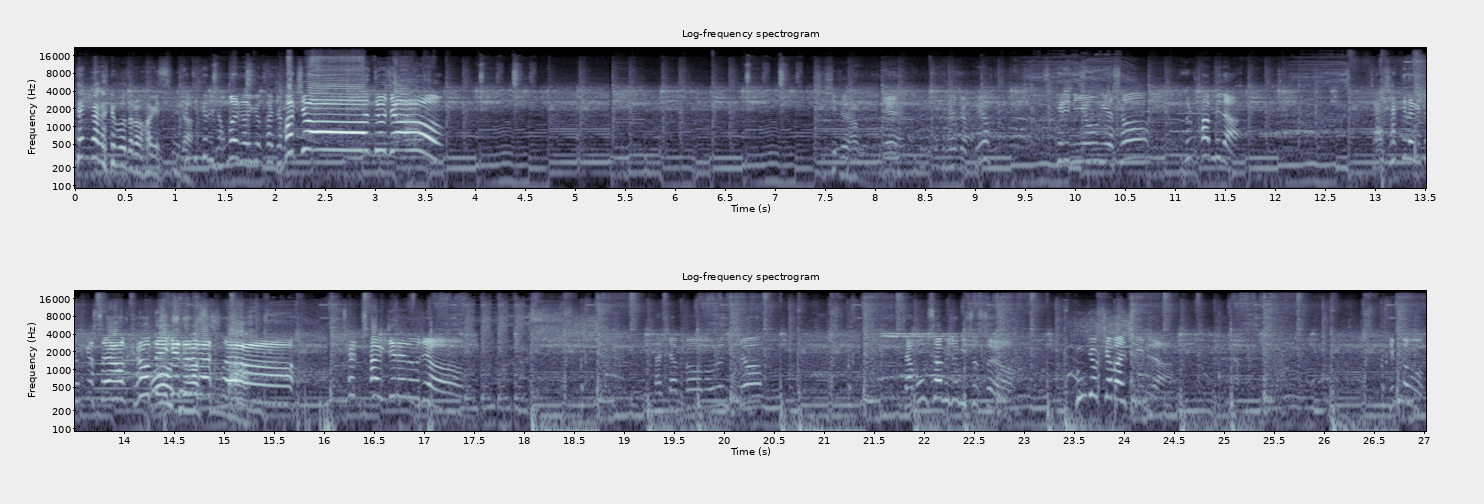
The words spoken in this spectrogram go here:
생각을 해보도록 하겠습니다. 티끌이 정말 강력하죠. 박지원 두점. 지시를 하고 예, 해줬고요. 스크린 이용해서 돌파합니다. 자, 샤키락이 쫓겼어요. 그런데 어, 이게. 들어갔어요. 최창진의 도점. 다시 한 번 오른쪽. 자, 몸싸움이 좀 있었어요. 공격자 반칙입니다. 김동욱.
